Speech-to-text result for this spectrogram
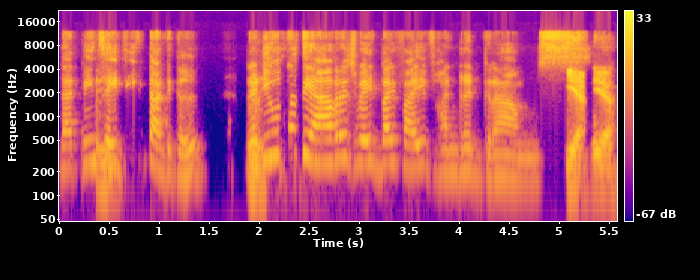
that means Hmm. 18th article, reduces the average weight by 500 grams. Yeah, yeah.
